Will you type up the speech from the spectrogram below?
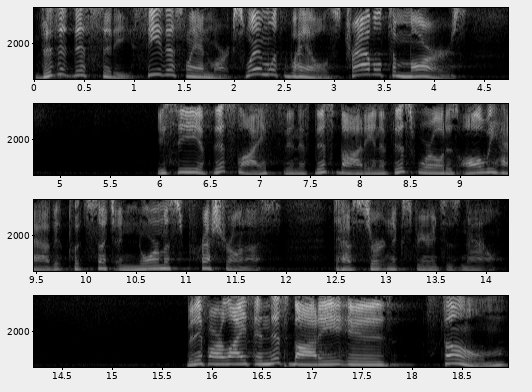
visit this city, see this landmark, swim with whales, travel to Mars you see, if this life and if this body and if this world is all we have, it puts such enormous pressure on us to have certain experiences now. But if our life in this body is foam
